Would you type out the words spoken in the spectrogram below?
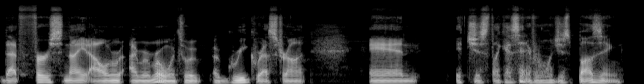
that first night I'll, i remember I went to a, a greek restaurant and it just like I said, everyone's just buzzing,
